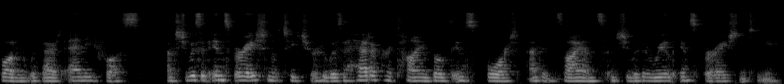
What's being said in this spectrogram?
fun without any fuss. And she was an inspirational teacher who was ahead of her time both in sport and in science and she was a real inspiration to me.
